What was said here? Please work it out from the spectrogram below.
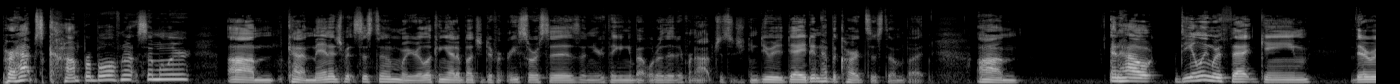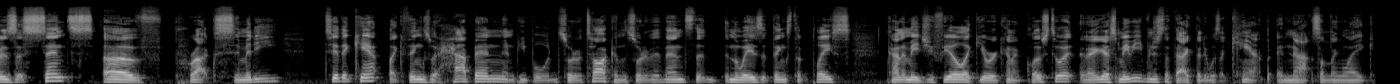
perhaps comparable, if not similar, um, kind of management system where you're looking at a bunch of different resources and you're thinking about what are the different options that you can do today. It didn't have the card system, but um, and how dealing with that game, there was a sense of proximity to the camp. Like things would happen and people would sort of talk, and the sort of events that and the ways that things took place kind of made you feel like you were kind of close to it. And I guess maybe even just the fact that it was a camp and not something like,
